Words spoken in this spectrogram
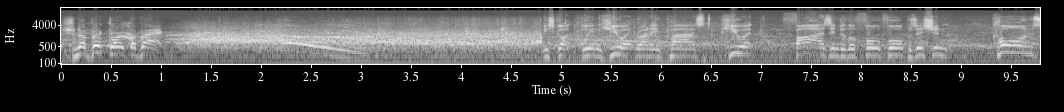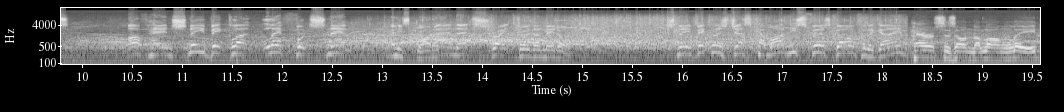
Schneebichler at the back. He's got Glenn Hewitt running past. Hewitt fires into the full four position. Corns offhand. Schneebichler left foot snap. He's got it. And that's straight through the middle. Schneebichler's just come on, his first goal for the game. Harris is on the long lead.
